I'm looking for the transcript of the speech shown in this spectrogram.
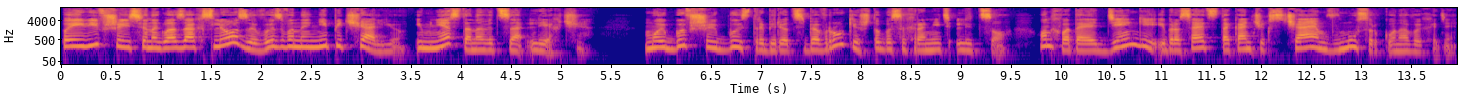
Появившиеся на глазах слезы вызваны не печалью, и мне становится легче. Мой бывший быстро берет себя в руки, чтобы сохранить лицо. Он хватает деньги и бросает стаканчик с чаем в мусорку на выходе.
